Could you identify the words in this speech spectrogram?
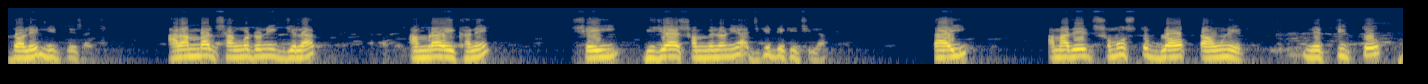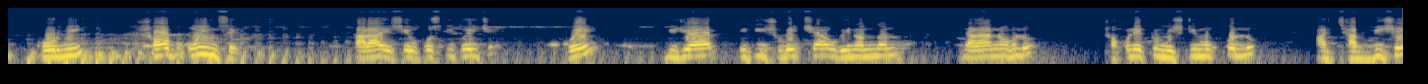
দলের নির্দেশ আছে। আরামবাগ সাংগঠনিক জেলার আমরা এখানে সেই বিজয়া সম্মেলনী আজকে ডেকেছিলাম। তাই আমাদের সমস্ত ব্লক টাউনের নেতৃত্ব, কর্মী, সব উইংসের তারা এসে উপস্থিত হয়েছে। হয়ে বিজয়ার প্রীতি, শুভেচ্ছা, অভিনন্দন জানানো হলো। সকলে একটু মিষ্টি মুখ করল। আর ছাব্বিশে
